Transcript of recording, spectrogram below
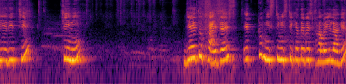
দিয়ে দিচ্ছি চিনি। যেহেতু ফ্রাইড রাইস, একটু মিষ্টি মিষ্টি খেতে বেশ ভালোই লাগে।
